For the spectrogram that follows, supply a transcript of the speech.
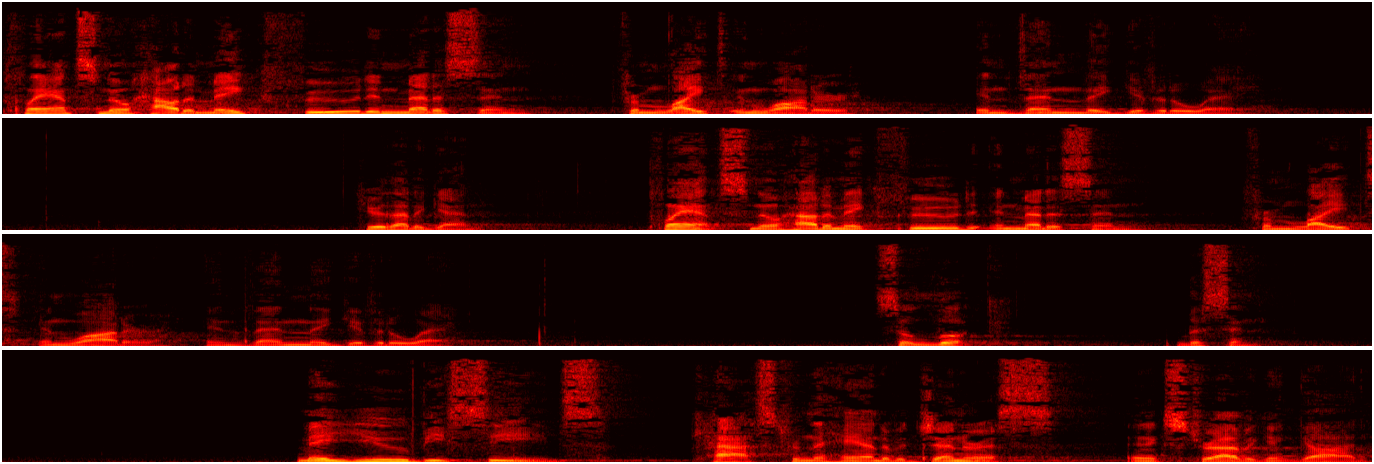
Plants know how to make food and medicine from light and water, and then they give it away. Hear that again. Plants know how to make food and medicine from light and water, and then they give it away. So look, listen. May you be seeds cast from the hand of a generous and extravagant God.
